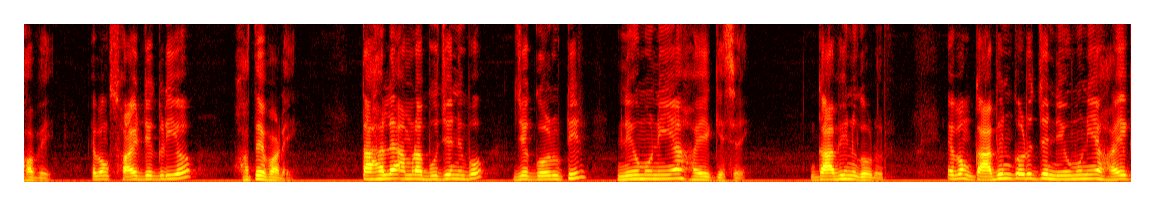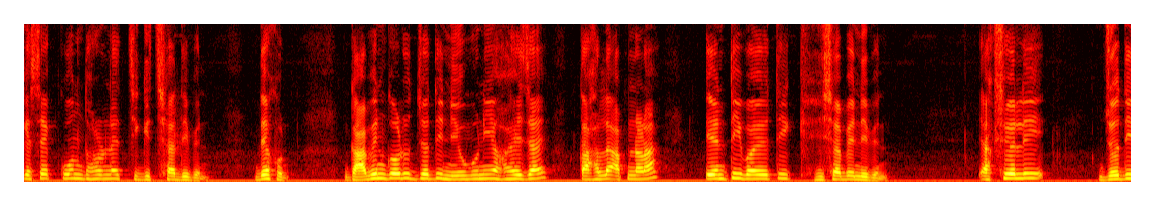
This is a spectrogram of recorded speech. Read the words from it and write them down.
হবে এবং ছয় ডিগ্রিও হতে পারে। তাহলে আমরা বুঝে নেব যে গরুটির নিউমোনিয়া হয়ে গেছে, গাভীন গরুর। এবং গাভীন গরুর যে নিউমোনিয়া হয়ে গেছে, কোন ধরনের চিকিৎসা দিবেন? দেখুন, গাভীন গরুর যদি নিউমোনিয়া হয়ে যায়, তাহলে আপনারা অ্যান্টিবায়োটিক হিসাবে নেবেন। অ্যাকচুয়ালি যদি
